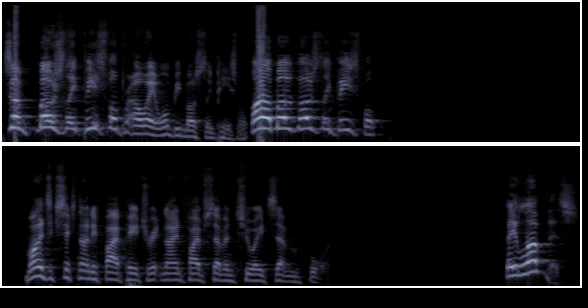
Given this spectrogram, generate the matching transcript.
Some mostly peaceful. Oh, wait, it won't be mostly peaceful. Well, mostly peaceful. Mine's at 695 Patriot 957 2874. They love this.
